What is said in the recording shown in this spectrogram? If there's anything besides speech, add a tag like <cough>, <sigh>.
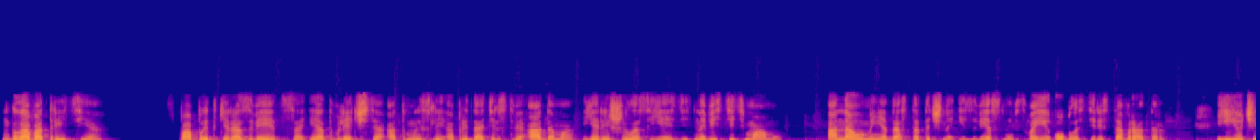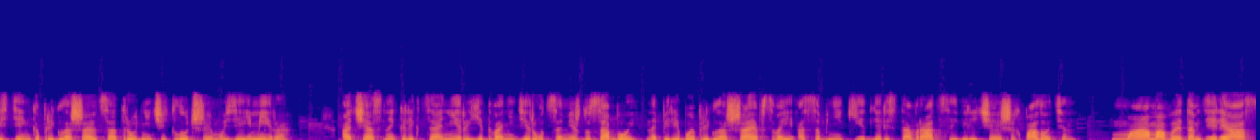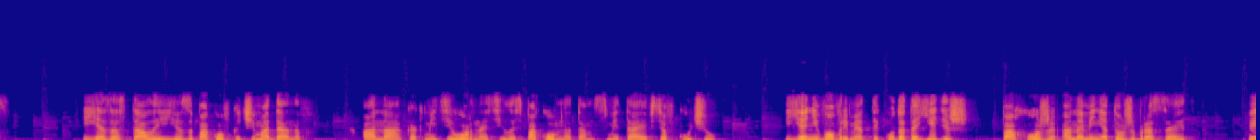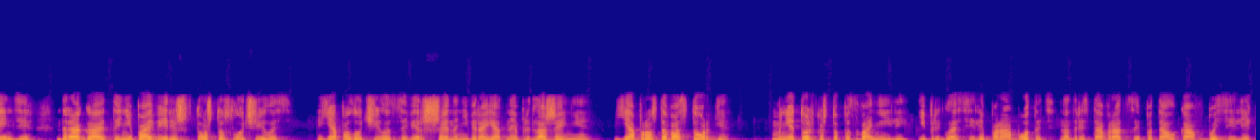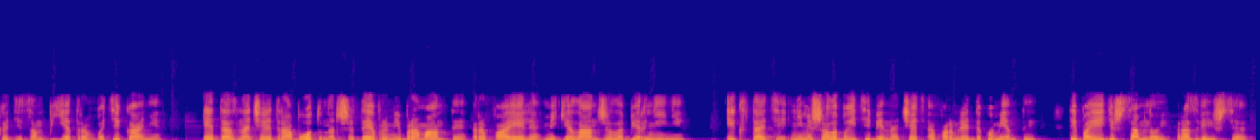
Глава третья. В попытке развеяться и отвлечься от мыслей о предательстве Адама, я решила съездить навестить маму. Она у меня достаточно известный в своей области реставратор. Ее частенько приглашают сотрудничать лучшие музеи мира. А частные коллекционеры едва не дерутся между собой, наперебой приглашая в свои особняки для реставрации величайших полотен. Мама в этом деле ас. И я застала ее запаковкой чемоданов, она, как метеор, носилась по комнатам, сметая все в кучу. «Я не вовремя, ты куда-то едешь?» «Похоже, она меня тоже бросает». «Энди, дорогая, ты не поверишь в то, что случилось. Я получила совершенно невероятное предложение. Я просто в восторге. Мне только что позвонили и пригласили поработать над реставрацией потолка в Басилика ди Сан-Пьетро в Ватикане. Это означает работу над шедеврами Браманте, Рафаэля, Микеланджело, Бернини. И, кстати, не мешало бы и тебе начать оформлять документы. Ты поедешь со мной, развеешься.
